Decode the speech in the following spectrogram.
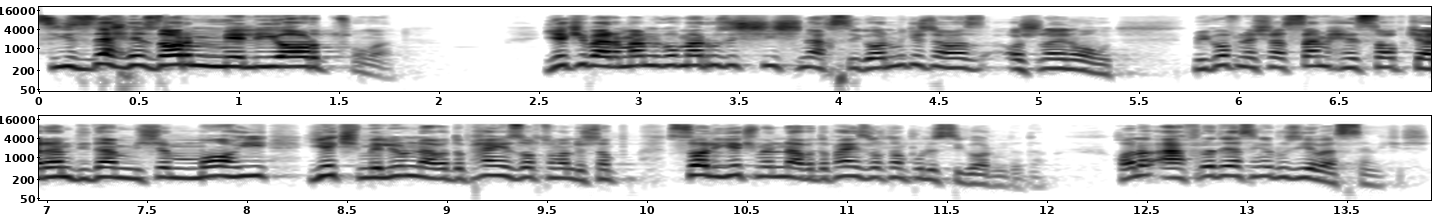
13 هزار میلیارد تومن یکی برای من می‌گفت من روزی 6 نخ سیگار می‌کشم از آشنای ما بود می‌گفت نشستم حساب کردم دیدم میشه ماهی یک میلیون 95 هزار تومن داشتم. سال یک میلیون 95 هزار تومن پول سیگار می‌دادم. حالا افرادی هستن که روزی یه بسته می‌کشه.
